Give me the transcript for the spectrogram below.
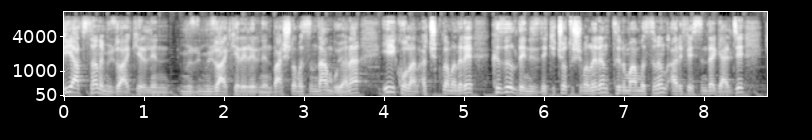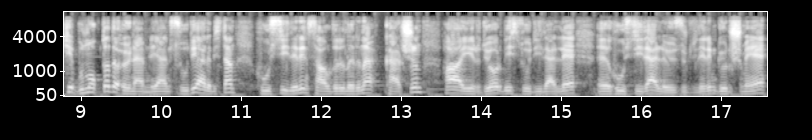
Riyad Sana müzakerelerinin, müzakerelerinin başlamasından bu yana ilk olan açıklamaları Kızıldeniz'deki çatışmaların tırmanmasının arifesinde geldi ki bu nokta da önemli. Yani Suudi Arabistan Husilerin saldırılarına karşın hayır diyor biz Suudilerle e, Husilerle özür dilerim görüşmeye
